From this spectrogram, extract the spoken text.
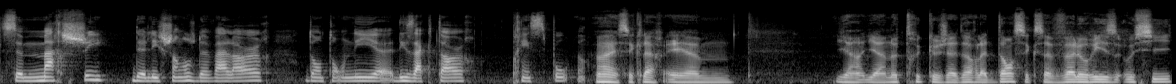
ce marché de l'échange de valeurs dont on est euh, des acteurs principaux. là. Ouais, c'est clair. Et euh, il y, a, il y a un autre truc que j'adore là-dedans, c'est que ça valorise aussi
